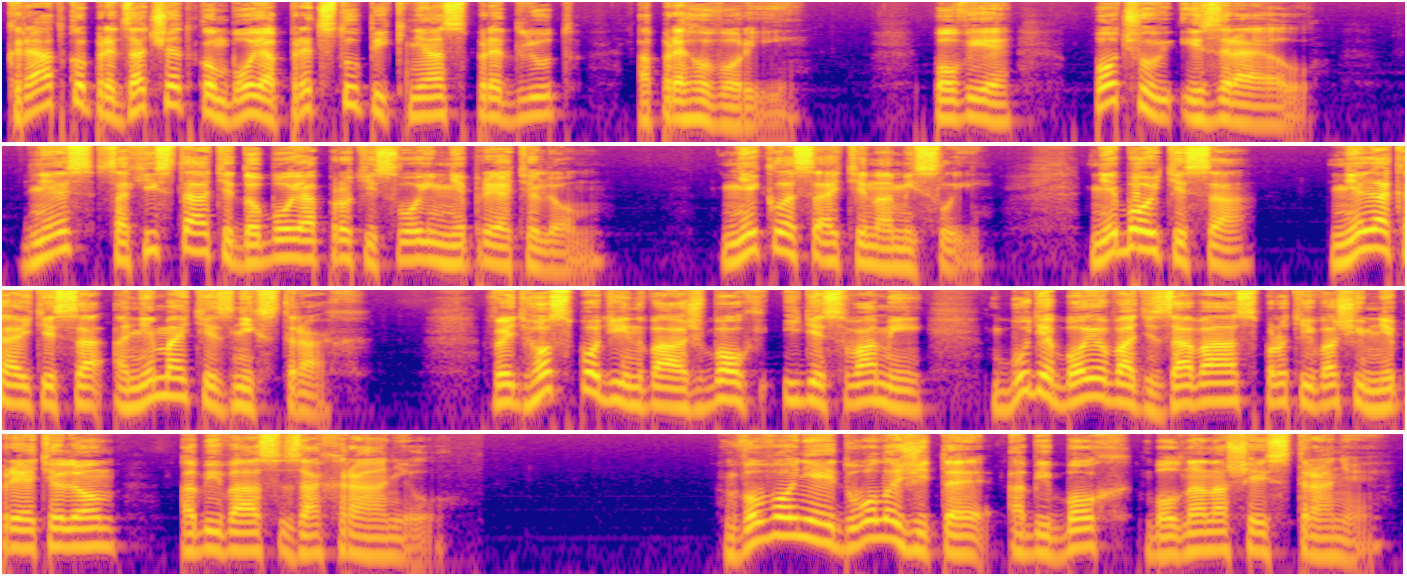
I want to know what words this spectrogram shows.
Krátko pred začiatkom boja predstúpi kňaz pred ľud a prehovorí. Povie, počuj Izrael, dnes sa chystáte do boja proti svojim nepriateľom. Neklesajte na mysli. Nebojte sa, neľakajte sa a nemajte z nich strach. Veď hospodín váš Boh ide s vami, bude bojovať za vás proti vašim nepriateľom, aby vás zachránil. Vo vojne je dôležité, aby Boh bol na našej strane.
